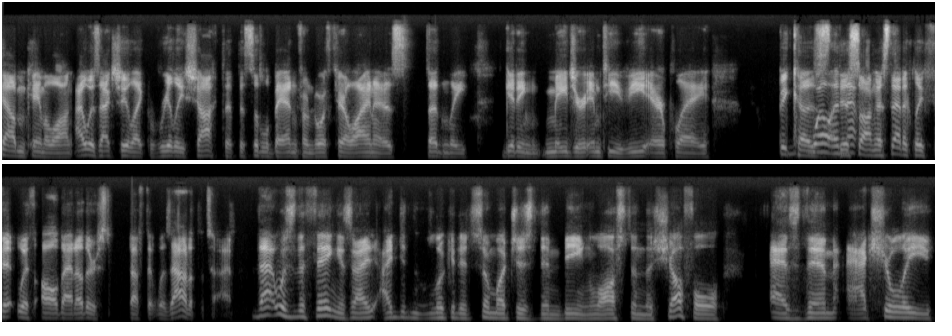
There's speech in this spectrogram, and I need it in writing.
album came along, I was actually like really shocked that this little band from North Carolina is suddenly getting major MTV airplay because Well, this that- song aesthetically fit with all that other stuff that was out at the time. that was the thing is I, I didn't look at it so much as them being lost in the shuffle as them actually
